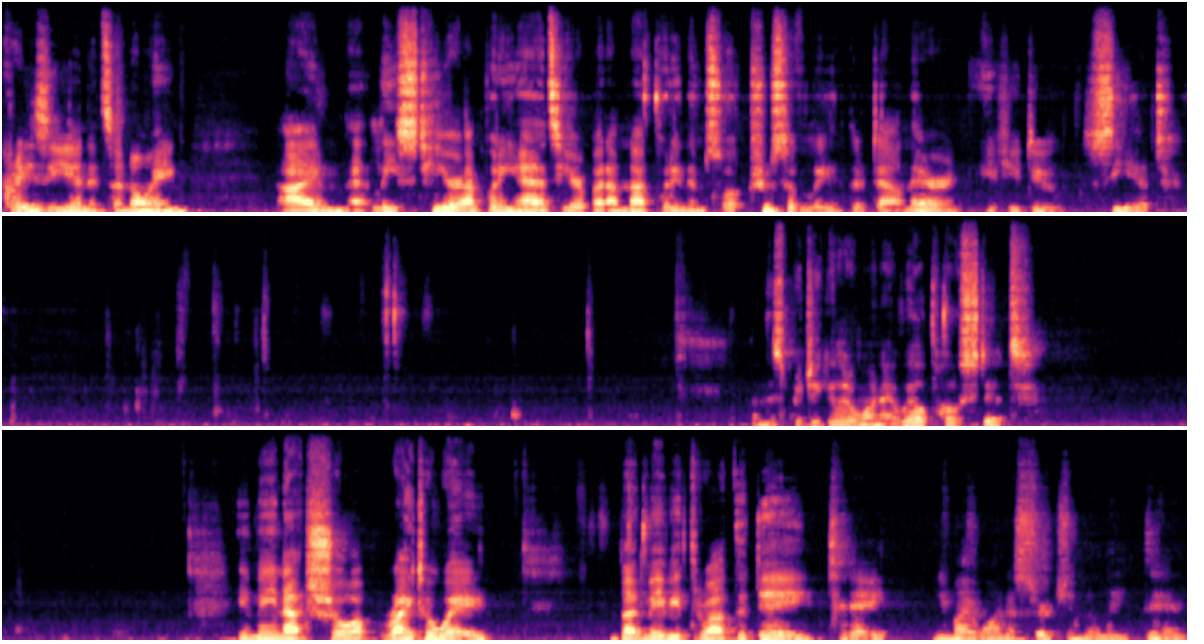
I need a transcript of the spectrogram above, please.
crazy and it's annoying. I'm at least here, I'm putting ads here, but I'm not putting them so obtrusively. They're down there if you do see it. On this particular one I will post it. It may not show up right away, but maybe throughout the day today you might want to search in the LinkedIn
